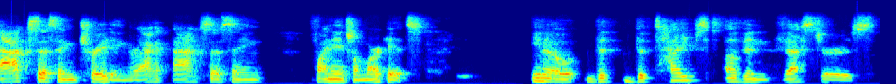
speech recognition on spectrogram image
accessing trading or a- accessing financial markets. You know the the types of investors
